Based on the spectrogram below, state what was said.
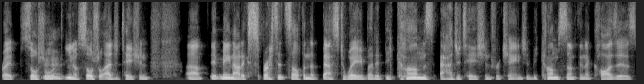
right social mm-hmm. you know social agitation uh, it may not express itself in the best way but it becomes agitation for change it becomes something that causes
